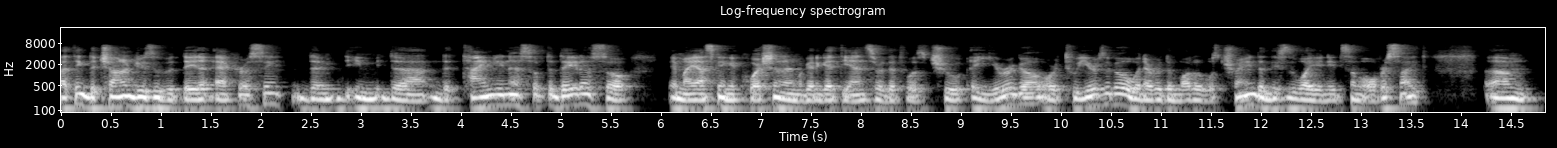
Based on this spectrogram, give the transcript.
I think the challenge is with data accuracy, the, the, the, the timeliness of the data. So am I asking a question and I'm going to get the answer that was true a year ago or two years ago, whenever the model was trained? And this is why you need some oversight. Um,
